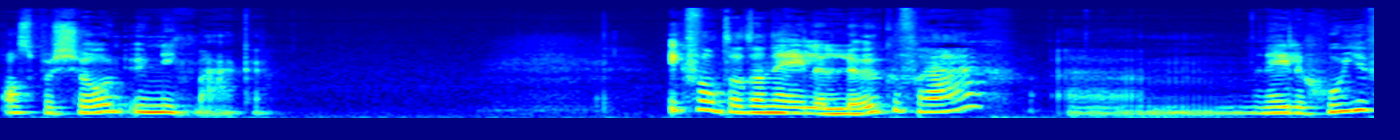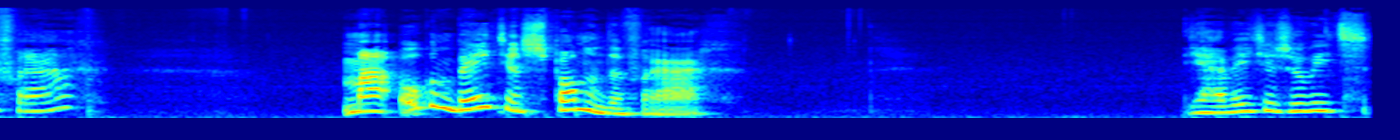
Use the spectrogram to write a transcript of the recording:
als persoon uniek maken. Ik vond dat een hele leuke vraag, um, een hele goede vraag, maar ook een beetje een spannende vraag. Ja, weet je, zoiets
